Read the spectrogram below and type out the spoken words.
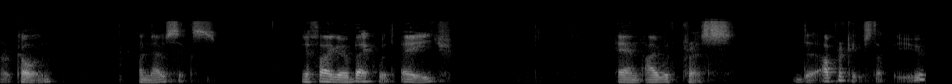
or colon, and now 6. If I go back with H, and I would press the uppercase W,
